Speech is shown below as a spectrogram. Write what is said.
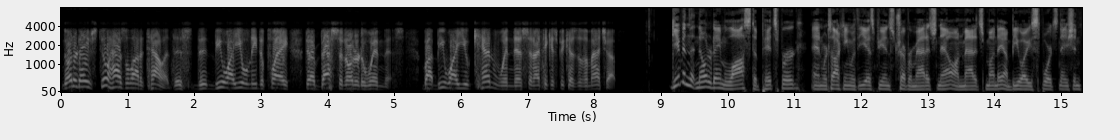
Notre Dame still has a lot of talent. This the, BYU will need to play their best in order to win this. But BYU can win this, and I think it's because of the matchup. Given that Notre Dame lost to Pittsburgh, and we're talking with ESPN's Trevor Matich now on Matich Monday on BYU Sports Nation,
